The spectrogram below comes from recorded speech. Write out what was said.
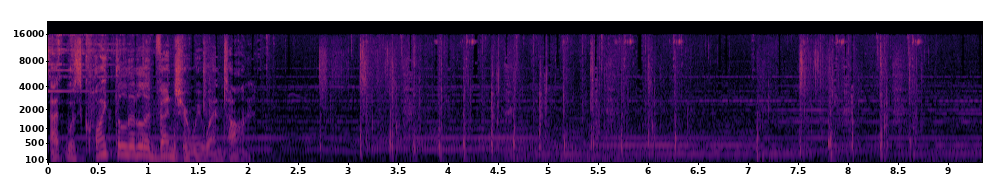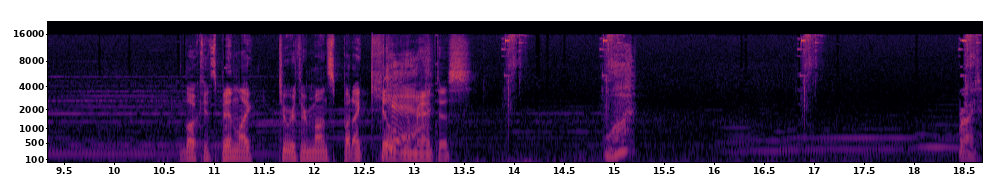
That was quite the little adventure we went on. Look, it's been like two or three months, but I killed your mantis. What? Right.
